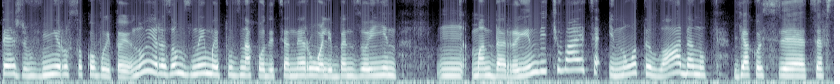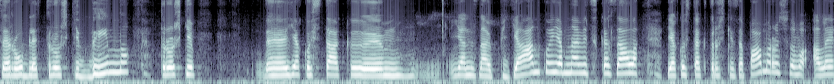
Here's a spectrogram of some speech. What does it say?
Теж в міру соковитою. Ну і разом з ними тут знаходиться неролі, бензоїн, мандарин відчувається, і ноти ладану. Якось е, це все роблять трошки димно, трошки якось так, е, я не знаю, п'янкою, я б навіть сказала, якось так трошки запаморочливо, але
